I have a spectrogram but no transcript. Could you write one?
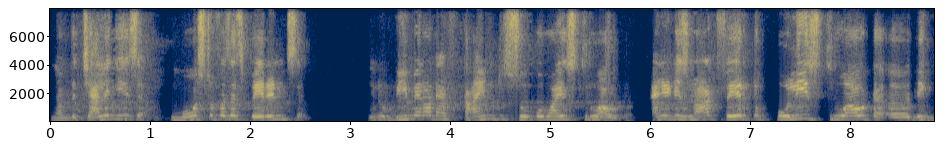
now the challenge is most of us as parents you know we may not have time to supervise throughout. And it is not fair to police throughout uh, the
